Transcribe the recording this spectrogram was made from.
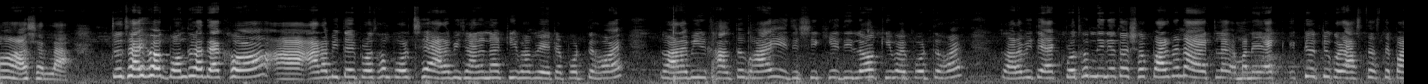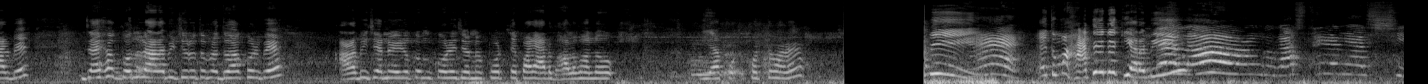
মাশাল্লাহ তো যাই হোক বন্ধুরা দেখো আরবিতে প্রথম পড়ছে আরবি জানে না কীভাবে এটা পড়তে হয়। তো আরবির খালতো ভাই এই যে শিখিয়ে দিল কীভাবে পড়তে হয়। তো আরবিতে এক প্রথম দিনে তো সব পারবে না এক মানে এক একটু একটু করে আস্তে আস্তে পারবে। যাই হোক বন্ধুরা আরবির জন্য তোমরা দোয়া করবে। আরবি যেন এরকম করে যেন পড়তে পারে আর ভালো ভালো ইয়া করতে পারে। আরবি? হ্যাঁ। এই তোমার হাতে এটা কি আরবি লাউ গাছ থেকে নিয়ে আসছি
